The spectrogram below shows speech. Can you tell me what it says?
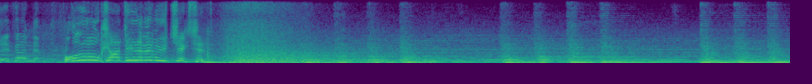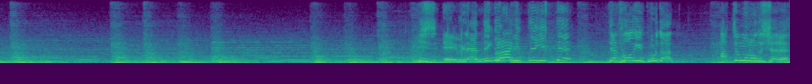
Beyefendi. Oğlumu bu katille mi büyüteceksin? Biz evlendik, Bırak! bitti gitti. Defol git buradan. Atın bunu dışarı.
